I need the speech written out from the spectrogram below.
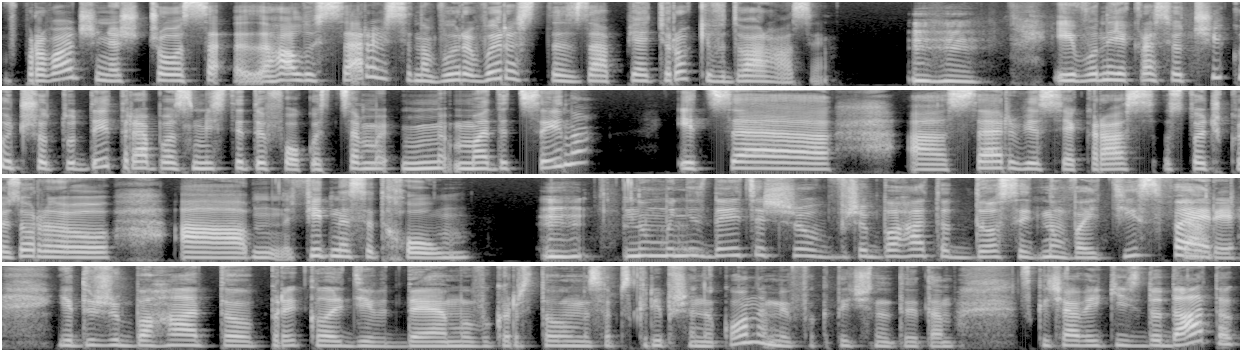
впровадження, що галузь сервісу виросте за 5 років в два рази. Угу. І вони якраз очікують, що туди треба змістити фокус. Це медицина, і це сервіс якраз з точки зору fitness at home. Ну, мені здається, що вже багато досить ну, в it сфері є дуже багато прикладів, де ми використовуємо subscription economy. Фактично, ти там скачав якийсь додаток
